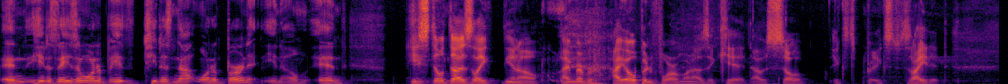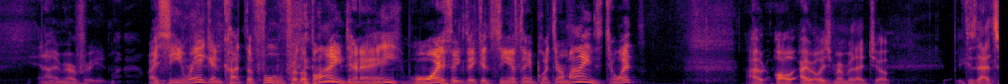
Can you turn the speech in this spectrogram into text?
And he doesn't. He doesn't want to. He, he does not want to burn it. You know, and He still does like you know. I remember I opened for him when I was a kid. I was so ex- excited, and I remember I seen Reagan cut the food for the blind today. Oh, I think they could see if they put their minds to it. I I always remember that joke because that's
